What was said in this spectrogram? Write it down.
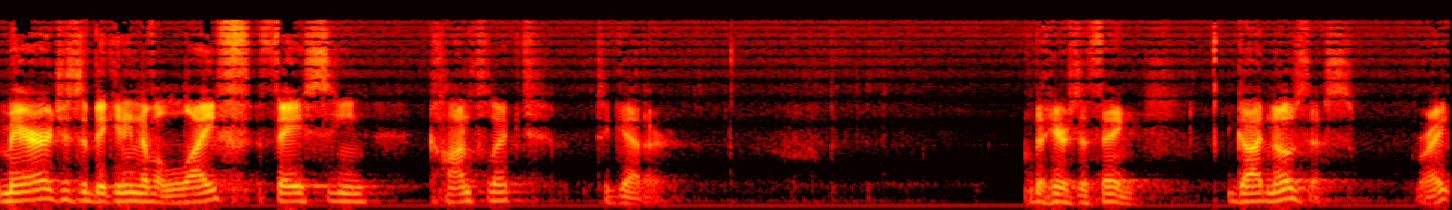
Marriage is the beginning of a life facing conflict together. But here's the thing God knows this, right?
